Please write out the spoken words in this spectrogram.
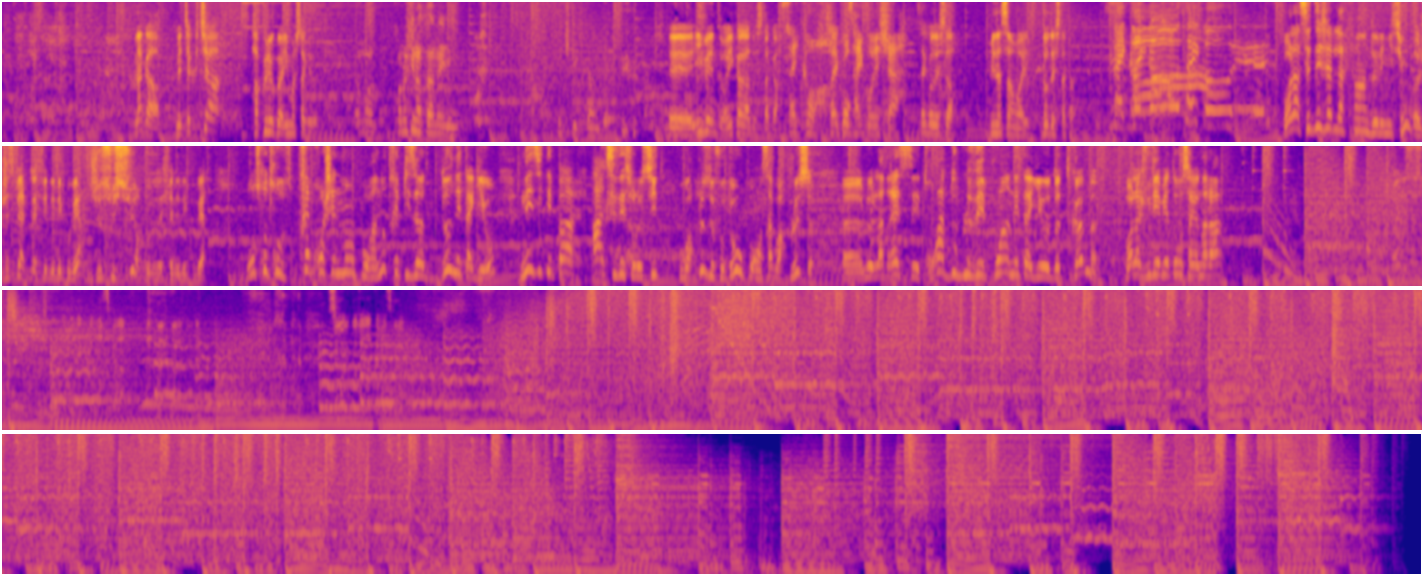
なんか、めちゃくちゃ迫力ありましたけど。あもうこの日のために生きてきたんで えーイベントはいかがでしたか最高最高最高でした最高でした。皆さんはどうでしたか最高最高です Voilà, c'est déjà de la fin de l'émission. Euh, J'espère que vous avez fait des découvertes. Je suis sûr que vous avez fait des découvertes. On se retrouve très prochainement pour un autre épisode de Netageo. N'hésitez pas à accéder sur le site pour voir plus de photos ou pour en savoir plus. Euh, le- L'adresse c'est www.netageo.com. Voilà, je vous dis à bientôt. Sayonara.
